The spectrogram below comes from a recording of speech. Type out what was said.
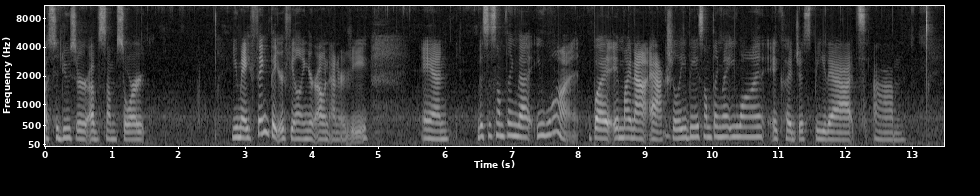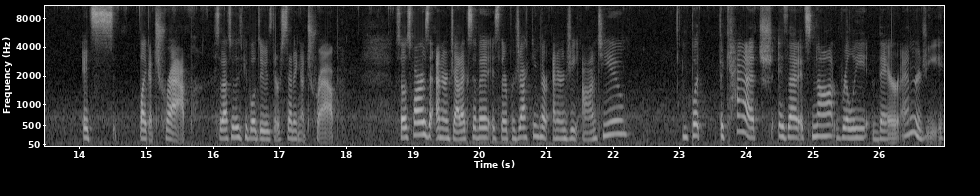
a seducer of some sort, you may think that you're feeling your own energy and this is something that you want, but it might not actually be something that you want. It could just be that um, it's like a trap. So that's what these people do is they're setting a trap. So as far as the energetics of it is they're projecting their energy onto you. But the catch is that it's not really their energy.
